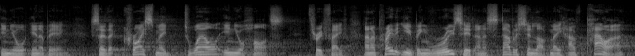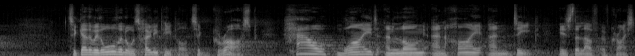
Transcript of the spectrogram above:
in your inner being, so that Christ may dwell in your hearts through faith. And I pray that you, being rooted and established in love, may have power, together with all the Lord's holy people, to grasp how wide and long and high and deep is the love of Christ.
